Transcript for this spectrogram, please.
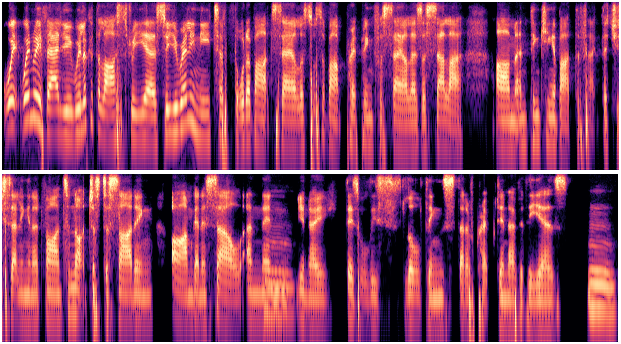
when we value, we look at the last three years. So you really need to have thought about sale. It's also about prepping for sale as a seller um, and thinking about the fact that you're selling in advance and not just deciding, oh, I'm going to sell. And then, mm. you know, there's all these little things that have crept in over the years. Mm.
